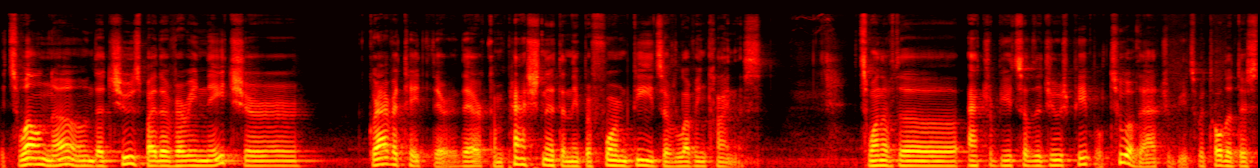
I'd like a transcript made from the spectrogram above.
It's well known that Jews, by their very nature, gravitate there. They're compassionate and they perform deeds of loving kindness. It's one of the attributes of the Jewish people, two of the attributes. We're told that there's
